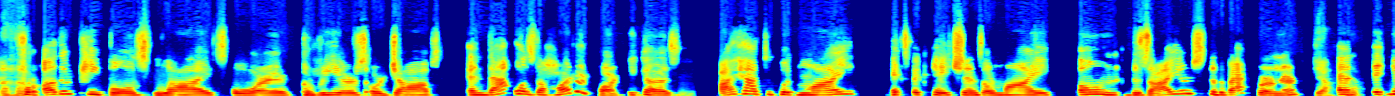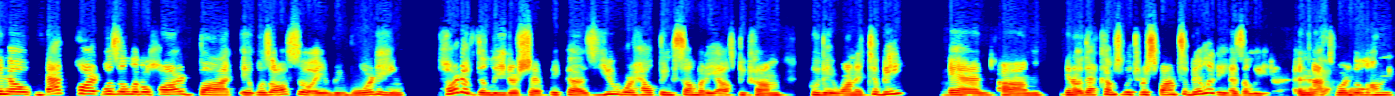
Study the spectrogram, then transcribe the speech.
uh-huh. for other people's lives or careers or jobs. And that was the harder part because I had to put my expectations or my own desires to the back burner. Yeah. And, it, you know, that part was a little hard, but it was also a rewarding part of the leadership because you were helping somebody else become who they wanted to be. Mm-hmm. And, um, you know, that comes with responsibility as a leader. And that's yeah. where the lonely,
